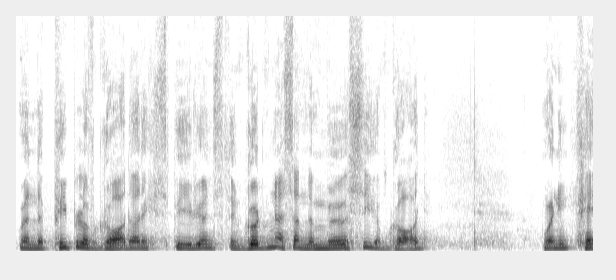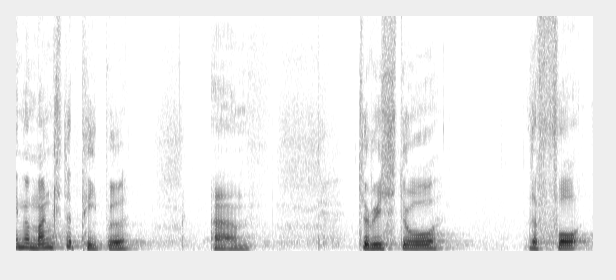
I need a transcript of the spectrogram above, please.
when the people of God had experienced the goodness and the mercy of God, when He came amongst the people um, to restore the, for,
